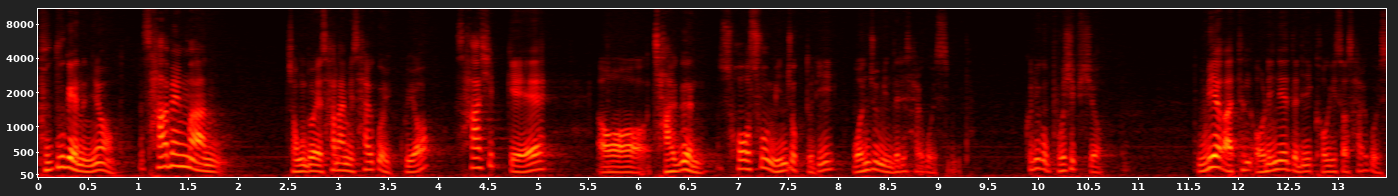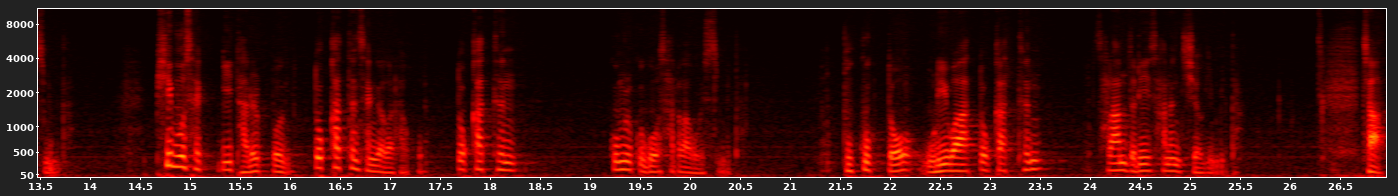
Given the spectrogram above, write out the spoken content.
북극에는요 400만 정도의 사람이 살고 있고요, 40개의 어, 작은 소수 민족들이 원주민들이 살고 있습니다. 그리고 보십시오. 우리와 같은 어린애들이 거기서 살고 있습니다. 피부색이 다를 뿐 똑같은 생각을 하고 똑같은 꿈을 꾸고 살아가고 있습니다. 북극도 우리와 똑같은 사람들이 사는 지역입니다. 자,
